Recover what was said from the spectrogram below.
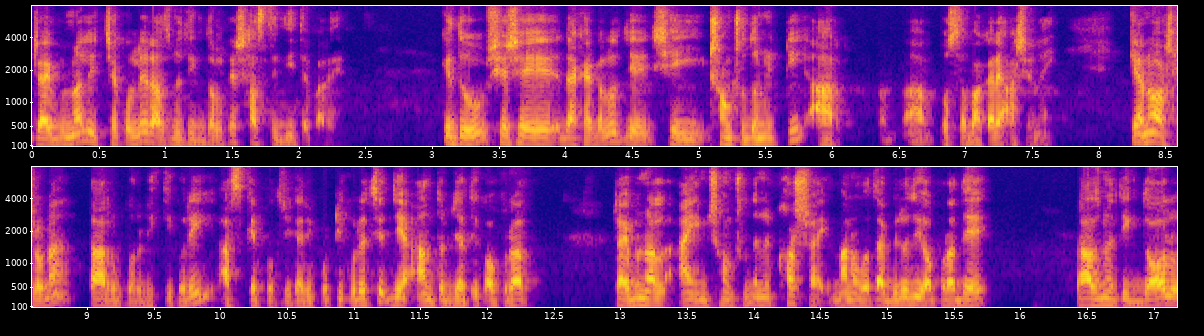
ট্রাইব্যুনাল ইচ্ছা করলে রাজনৈতিক দলকে শাস্তি দিতে পারে। কিন্তু শেষে দেখা গেল যে সেই সংশোধনীটি আর প্রস্তাব আকারে আসে নাই। কেন আসলো না? তার উপর ভিত্তি করেই আজকে পত্রিকা রিপোর্টটি করেছে যে আন্তর্জাতিক অপরাধ ট্রাইব্যুনাল আইন সংশোধনের খসায় মানবতা বিরোধী অপরাধে রাজনৈতিক দল ও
